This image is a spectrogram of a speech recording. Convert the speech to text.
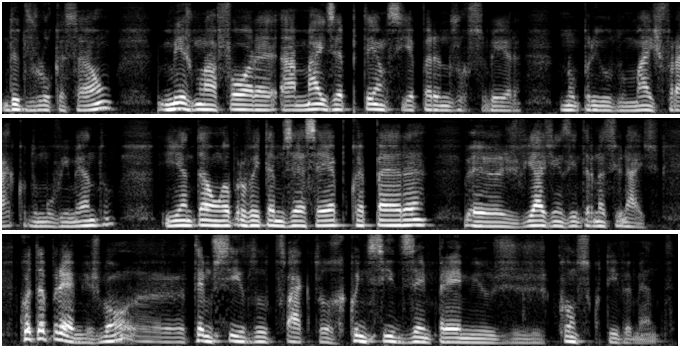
de deslocação, mesmo lá fora há mais apetência para nos receber num período mais fraco de movimento e então aproveitamos essa época para eh, as viagens internacionais. Quanto a prémios, bom, eh, temos sido de facto reconhecidos em prémios consecutivamente.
